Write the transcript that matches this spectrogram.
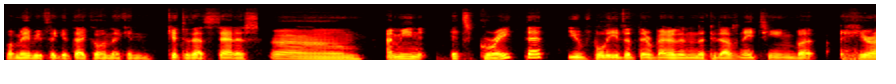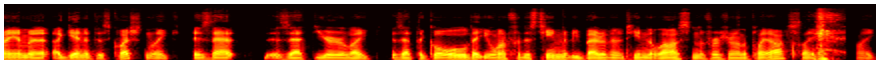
but maybe if they get that going, they can get to that status. Um, I mean, it's great that you believe that they're better than the 2018, but here I am uh, again at this question: like, is that is that your like is that the goal that you want for this team to be better than a team that lost in the first round of the playoffs? Like, like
